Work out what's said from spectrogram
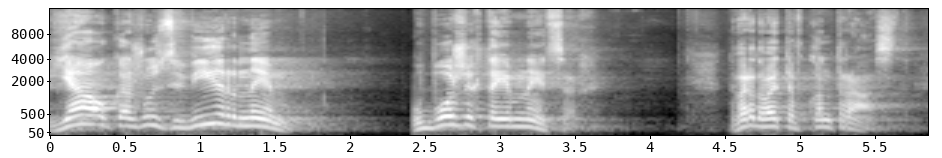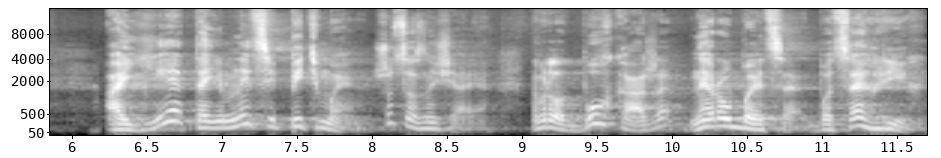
я окажусь вірним у Божих таємницях. Тепер давайте в контраст. А є таємниці пітьми. Що це означає? Наприклад, Бог каже, не роби це, бо це гріх.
